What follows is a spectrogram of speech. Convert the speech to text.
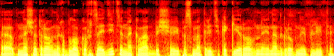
Э, насчет ровных блоков зайдите на кладбище и посмотрите, какие ровные надгробные плиты.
